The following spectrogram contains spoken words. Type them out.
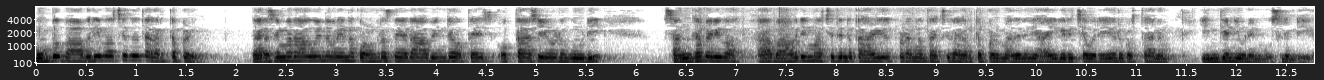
മുമ്പ് ബാബരി മസ്ജിദ് തകർത്തപ്പോഴും നരസിംഹറാവു എന്ന് പറയുന്ന കോൺഗ്രസ് നേതാവിന്റെ ഒത്തേ- ഒത്താശയോടുകൂടി സംഘപരിവാർ ആ ബാബരി മസ്ജിദിന്റെ താഴികക്കുടങ്ങൾ തച്ചു തകർത്തപ്പോഴും അതിനെ ന്യായീകരിച്ച ഒരേ ഒരു പ്രസ്ഥാനം ഇന്ത്യൻ യൂണിയൻ മുസ്ലിം ലീഗ്.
